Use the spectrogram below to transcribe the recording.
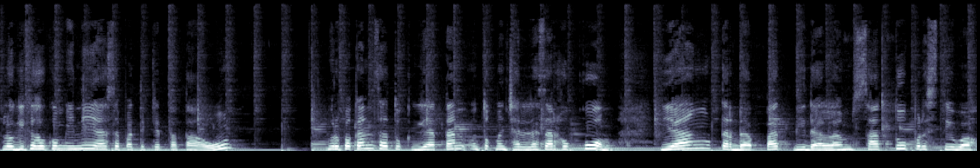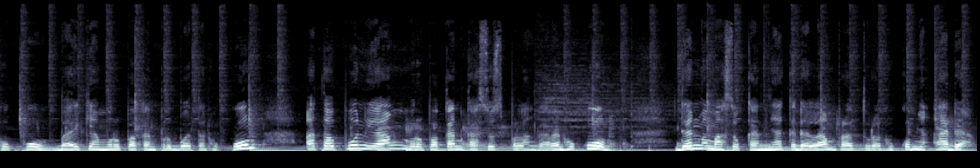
Logika hukum ini ya seperti kita tahu merupakan satu kegiatan untuk mencari dasar hukum yang terdapat di dalam satu peristiwa hukum, baik yang merupakan perbuatan hukum ataupun yang merupakan kasus pelanggaran hukum dan memasukkannya ke dalam peraturan hukum yang ada.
